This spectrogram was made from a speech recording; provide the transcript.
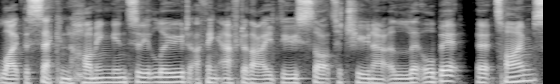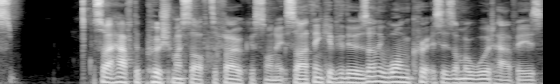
like the second humming interlude, I think after that I do start to tune out a little bit at times. So I have to push myself to focus on it. So I think if there was only one criticism I would have is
